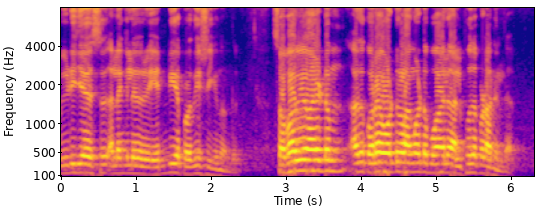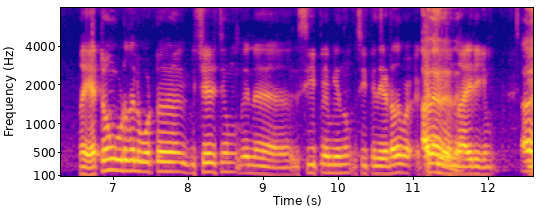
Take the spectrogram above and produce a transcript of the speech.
B D J S അല്ലെങ്കിൽ എൻ ഡി എ പ്രതീക്ഷിക്കുന്നുണ്ട്. സ്വാഭാവികമായിട്ടും അത് കുറെ വോട്ടുകൾ അങ്ങോട്ട് പോയാലും അത്ഭുതപ്പെടാനില്ല. ഏറ്റവും കൂടുതൽ വോട്ട് വിശേഷിച്ചും പിന്നെ സി പി എമ്മിൽ നിന്നും സി പി എം ഇടത് കക്ഷിയിൽ നിന്നായിരിക്കും ഈ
